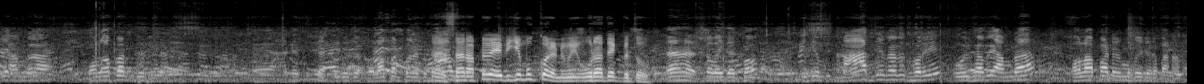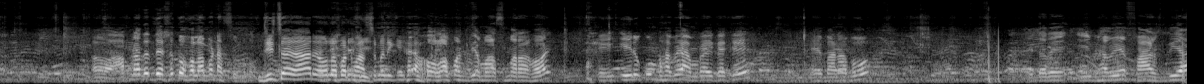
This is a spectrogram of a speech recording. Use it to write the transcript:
যে আমরা কলাপাট হ্যাঁ, স্যার আপনারা এদিকে মুখ করেন ওরা দেখবে তো। হ্যাঁ হ্যাঁ সবাই দেখো। এই যে মাছ যেভাবে ধরে ওইভাবে আমরা মতো এটা বানাবো। আপনাদের দেশে তো হলাপাট আছে। জি স্যার আর ওলাপাট মাছ মানে কি? হ্যাঁ, হলাপাট দিয়ে মাছ মারা হয়। এই এরকম ভাবে আমরা এটাকে বানাবো। এটারে এইভাবে ফাঁস দিয়া।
